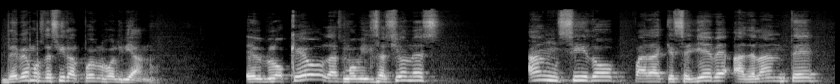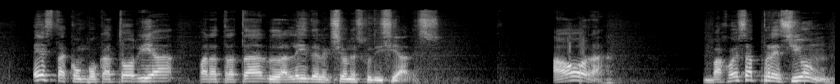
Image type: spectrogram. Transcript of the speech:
Debemos decir al pueblo boliviano, el bloqueo, las movilizaciones han sido para que se lleve adelante esta convocatoria para tratar la ley de elecciones judiciales. Ahora, bajo esa presión,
